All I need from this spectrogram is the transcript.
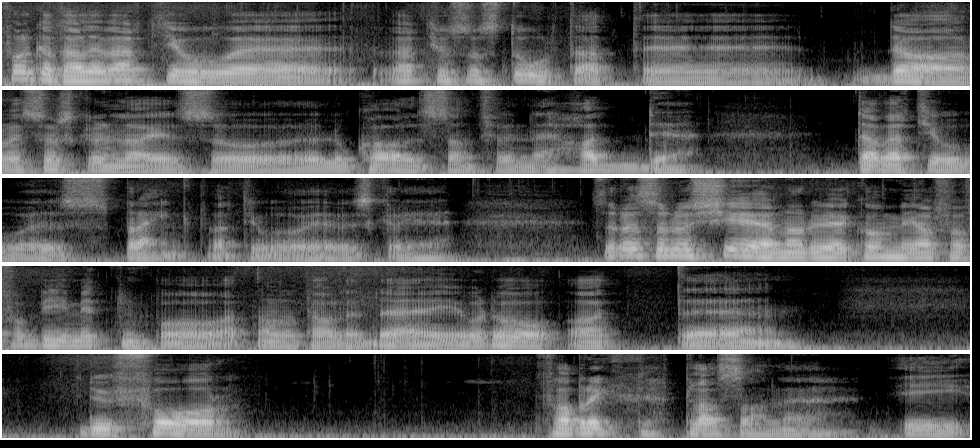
Folketallet blir jo, uh, jo, så stort at uh, det ressursgrunnlaget som lokalsamfunnet hadde, det blir jo sprengt, blir jo overskredet. Så det som da skjer når du er kommet iallfall forbi midten på 1800-tallet, det er jo da at eh, du får fabrikkplassene i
